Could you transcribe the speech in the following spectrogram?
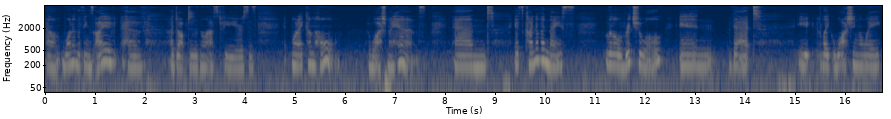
Um, one of the things I have adopted in the last few years is when I come home, I wash my hands. And it's kind of a nice little ritual in that you like washing away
